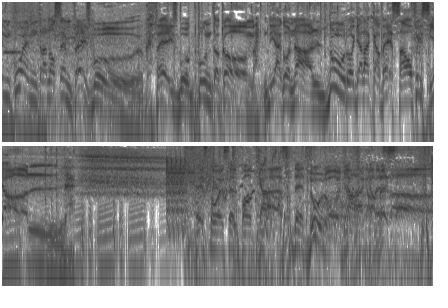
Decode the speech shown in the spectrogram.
Encuéntranos en Facebook, facebook.com, diagonal duro y a la cabeza oficial. Esto es el podcast de duro y a la cabeza.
